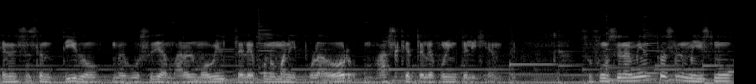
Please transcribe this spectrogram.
En ese sentido, me gusta llamar al móvil teléfono manipulador más que teléfono inteligente. Su funcionamiento es el mismo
